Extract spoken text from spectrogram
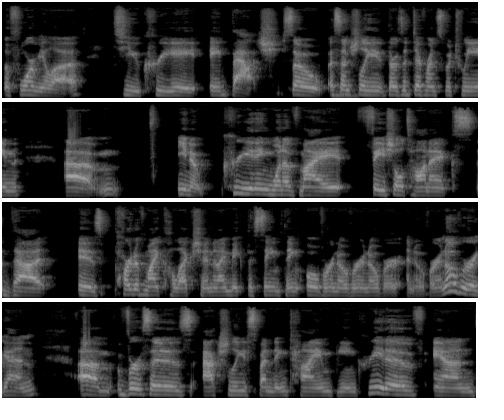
the formula to create a batch. So mm-hmm. essentially, there's a difference between, um, you know, creating one of my facial tonics that is part of my collection and I make the same thing over and over and over and over and over again. Um, versus actually spending time being creative and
